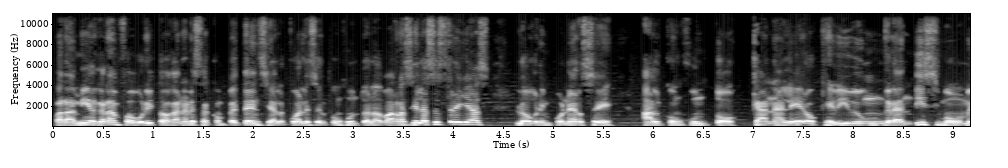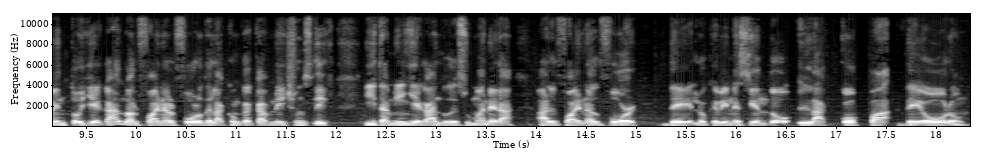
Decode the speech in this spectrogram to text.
para mí el gran favorito a ganar esta competencia, el cual es el conjunto de las barras y las estrellas, logra imponerse al conjunto canalero que vive un grandísimo momento llegando al Final Four de la CONCACAF Nations League y también llegando de su manera al Final Four de lo que viene siendo la Copa de Oro.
